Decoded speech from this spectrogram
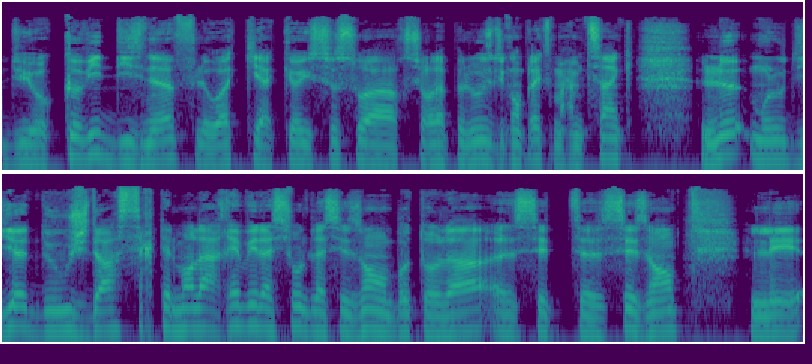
due au Covid-19. Le WAC qui accueille ce soir sur la pelouse du complexe Mohamed V le Mouloudia de Oujda, certainement la révélation de la saison en Botola euh, cette saison. Les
